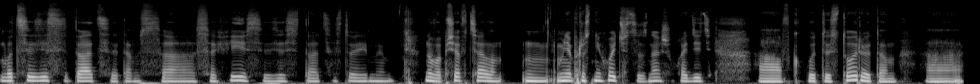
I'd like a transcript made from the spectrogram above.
Вот в связи с ситуацией там с Софией, в связи с ситуацией с твоими... Ну, вообще в целом мне просто не хочется, знаешь, уходить а, в какую-то историю там а,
